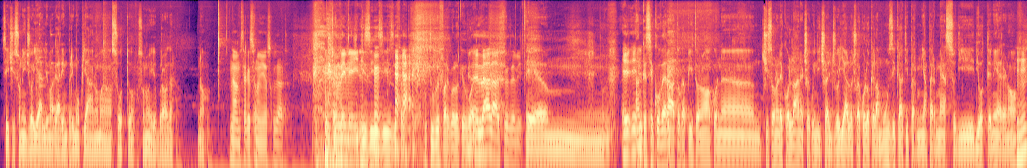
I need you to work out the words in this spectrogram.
Sì, ci sono i gioielli magari in primo piano, ma sotto sono io, brother. No. No, mi sa che sono io, scusate. Entrano le mail. Easy, easy, easy. tu puoi fare quello che vuoi. Eh, Là, là, scusami. E, um, E- e- anche se coverato, capito, no? Con, eh, ci sono le collane, cioè quindi c'è il gioiello, cioè quello che la musica ti per- mi ha permesso di, di ottenere, no? Mhm.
